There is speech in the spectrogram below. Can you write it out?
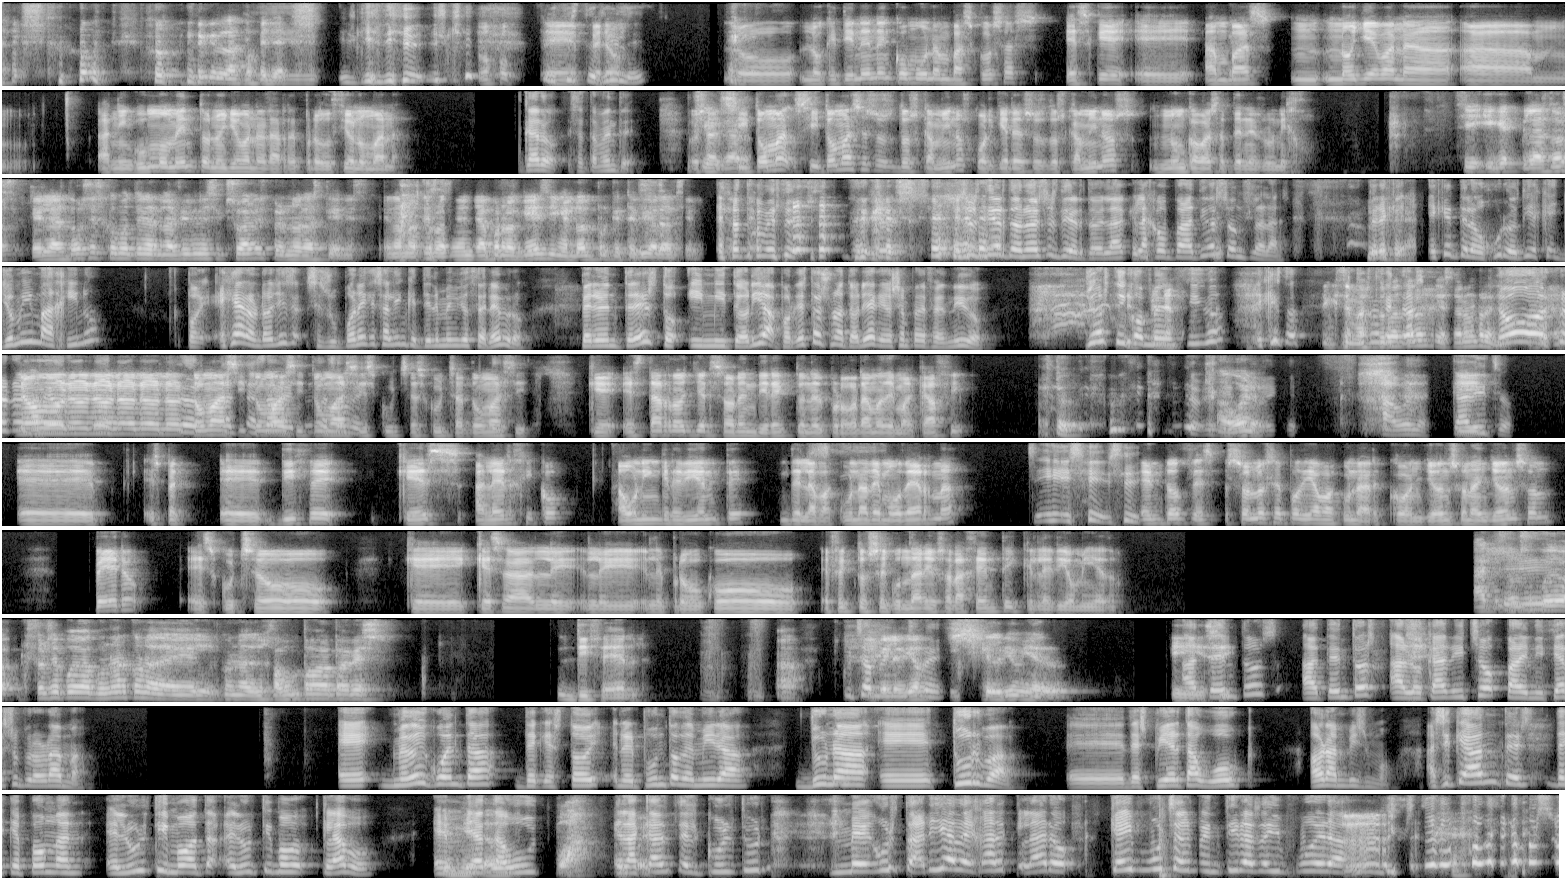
de que la polla. Eh, es que, tío, es que, Ojo, es que eh, es pero terrible. lo, lo que tienen en común ambas cosas es que eh, ambas no llevan a, a, mm, a ningún momento no llevan a la reproducción humana. Claro, exactamente. O Sí, sea, claro. si, toma- si tomas esos dos caminos, cualquiera de esos dos caminos, nunca vas a tener un hijo. Sí, y que las dos, en las dos es como tener relaciones sexuales, pero no las tienes. En la masturbación ya por lo que es y en el LOL porque te violan siempre. Exactamente. Eso es cierto, no, eso es cierto. La- las comparativas son claras. Pero es que, es que te lo juro, tío, es que yo me imagino. Porque es que Aaron Rodgers se supone que es alguien que tiene medio cerebro. Pero entre esto y mi teoría, porque esta es una teoría que yo siempre he defendido. Yo estoy convencido. Es que esto. Y que se masturba que todos los días. No, no, no. No, no, no, no, no, Tomasi, sabes, ya Tomasi, sabes. escucha, escucha, Tomasi. Que está Rogers ahora en directo en el programa de McAfee. Ah, bueno. Ah, bueno. ¿Qué ha Y- dicho? Eh, eh, dice que es alérgico a un ingrediente de la vacuna de Moderna. Sí, sí, sí. Entonces, solo se podía vacunar con Johnson Johnson, pero escuchó que, que esa le, le- le provocó efectos secundarios a la gente y que le dio miedo. Ah, que solo, Eh. se puede, que solo se puede vacunar con la del, con la del jabón para bebés. Dice él. Ah, Escúchame, que le, dio, escúchame. que le dio miedo. Y sí, atentos, atentos a lo que ha dicho para iniciar su programa. Eh, me doy cuenta de que estoy en el punto de mira de una eh, turba eh, despierta woke ahora mismo. Así que antes de que pongan el último, el último clavo en, mi ataúd en la cancel culture, me gustaría dejar claro que hay muchas mentiras ahí fuera.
